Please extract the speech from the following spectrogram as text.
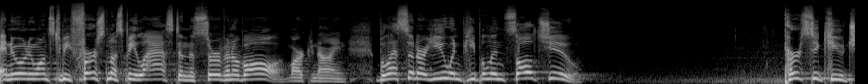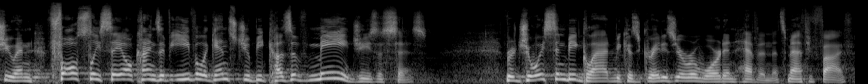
Anyone who wants to be first must be last and the servant of all. Mark 9. Blessed are you when people insult you, persecute you, and falsely say all kinds of evil against you because of me, Jesus says. Rejoice and be glad because great is your reward in heaven. That's Matthew 5.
